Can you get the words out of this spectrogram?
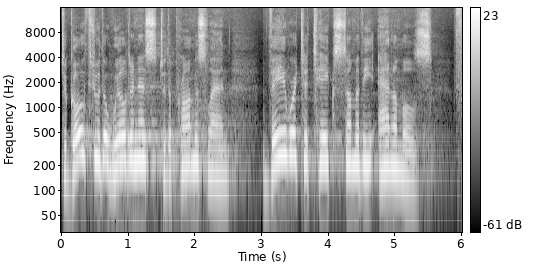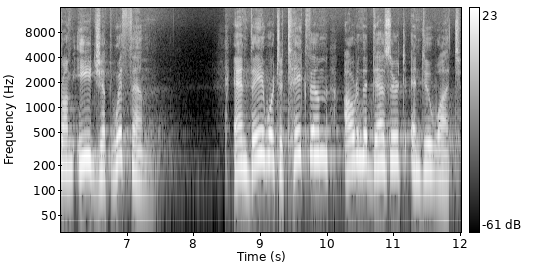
to go through the wilderness to the promised land, they were to take some of the animals from Egypt with them. And they were to take them out in the desert and do what?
